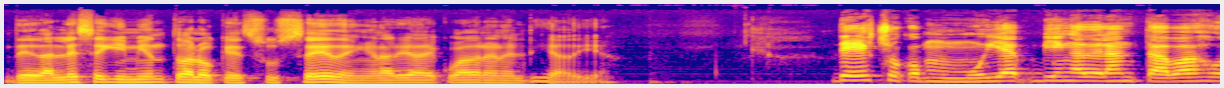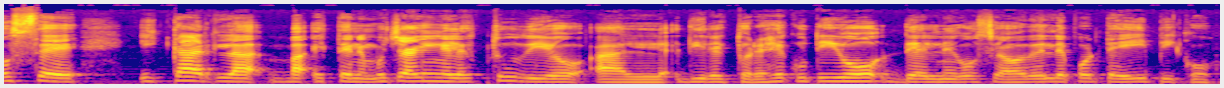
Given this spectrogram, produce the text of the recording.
de darle seguimiento a lo que sucede en el área de cuadra en el día a día. De hecho, como muy bien adelantaba José y Carla, tenemos ya en el estudio al director ejecutivo del negociado del deporte hípico,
